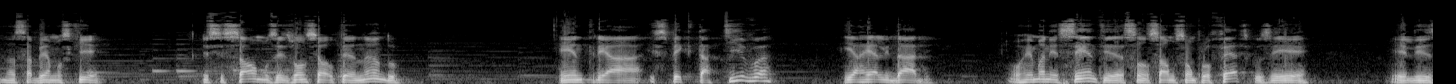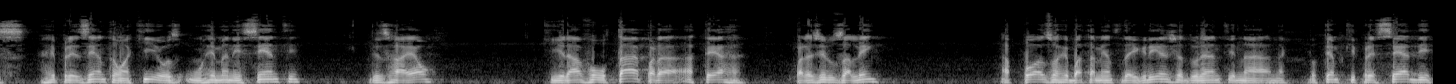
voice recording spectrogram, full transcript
Nós sabemos que esses salmos eles vão se alternando entre a expectativa e a realidade. O remanescente, são salmos são proféticos e eles representam aqui um remanescente de Israel que irá voltar para a terra, para Jerusalém, após o arrebatamento da igreja, durante na, na, no tempo que precede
